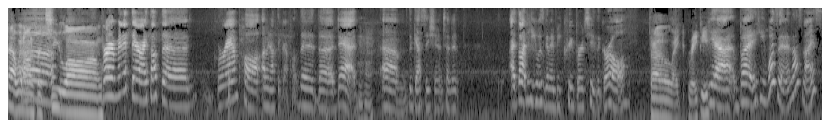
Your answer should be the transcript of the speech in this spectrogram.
That went on Uh, for too long. For a minute there, I thought the grandpa. I mean, not the grandpa. The the dad. Mhm. Um, the gas station attendant. I thought he was going to be creeper to the girl. Oh, like rapey. Yeah, but he wasn't, and that was nice.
